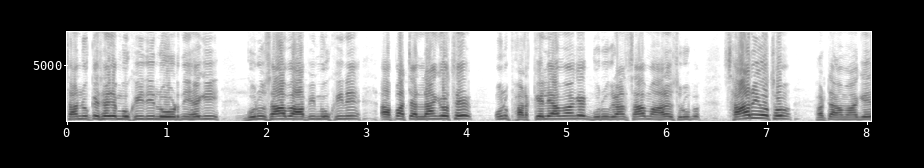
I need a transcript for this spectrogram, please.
ਸਾਨੂੰ ਕਿਸੇ ਦੇ ਮੁਖੀ ਦੀ ਲੋੜ ਨਹੀਂ ਹੈਗੀ। ਗੁਰੂ ਸਾਹਿਬ ਆਪ ਹੀ ਮੁਖੀ ਨੇ ਆਪਾਂ ਚੱਲਾਂਗੇ ਉੱਥੇ। ਉਹਨੂੰ ਫੜ ਕੇ ਲਿਆਵਾਂਗੇ ਗੁਰੂ ਗ੍ਰੰਥ ਸਾਹਿਬ ਮਹਾਰਾਜ ਸਰੂਪ ਸਾਰੇ ਉੱਥੋਂ ਹਟਾਵਾਂਗੇ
